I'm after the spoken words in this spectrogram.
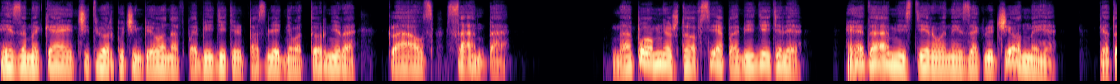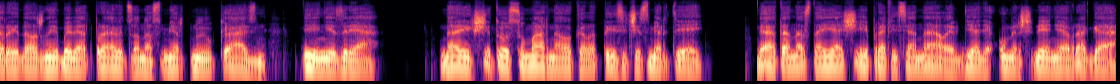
и замыкает четверку чемпионов победитель последнего турнира Клаус Санта. Напомню, что все победители — это амнистированные заключенные, которые должны были отправиться на смертную казнь, и не зря. На их счету суммарно около тысячи смертей. Это настоящие профессионалы в деле умерщвления врага.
